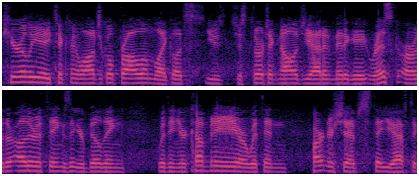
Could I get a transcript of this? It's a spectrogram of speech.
purely a technological problem, like let's use just throw technology at it and mitigate risk, or are there other things that you're building within your company or within partnerships that you have to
